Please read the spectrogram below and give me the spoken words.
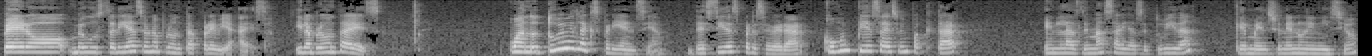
pero me gustaría hacer una pregunta previa a esa. Y la pregunta es, cuando tú vives la experiencia, decides perseverar, ¿cómo empieza eso a impactar en las demás áreas de tu vida que mencioné en un inicio?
